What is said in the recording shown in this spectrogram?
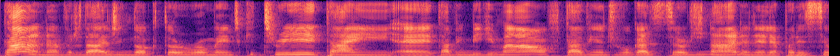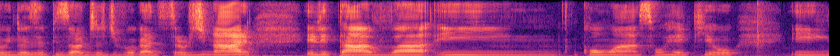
tá, na verdade, em Doctor Romantic Tree, tá em, é, tava em Big Mouth, tava em Advogado Extraordinário, né, ele apareceu em dois episódios de Advogado Extraordinário, ele tava em, com a Son Hye Kyo em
